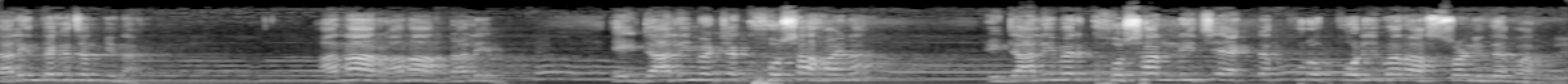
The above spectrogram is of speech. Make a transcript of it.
ডালিম দেখেছেন কিনা? আনার আনার ডালিম। এই ডালিমের যে খোসা হয় না, এই ডালিমের খোসার নিচে একটা পুরো পরিবার আশ্রয় নিতে পারবে।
